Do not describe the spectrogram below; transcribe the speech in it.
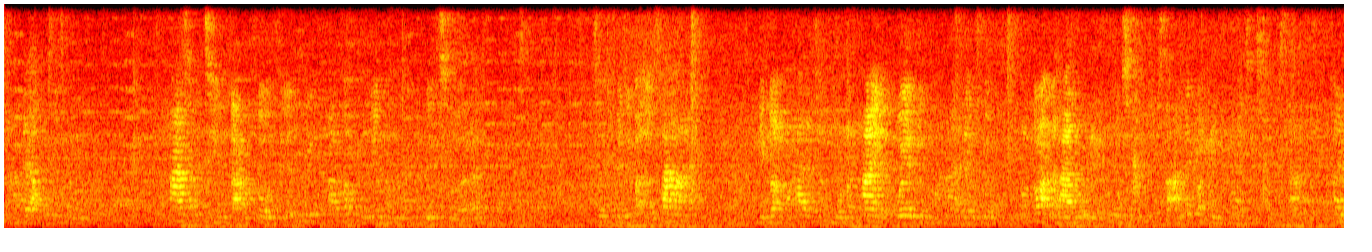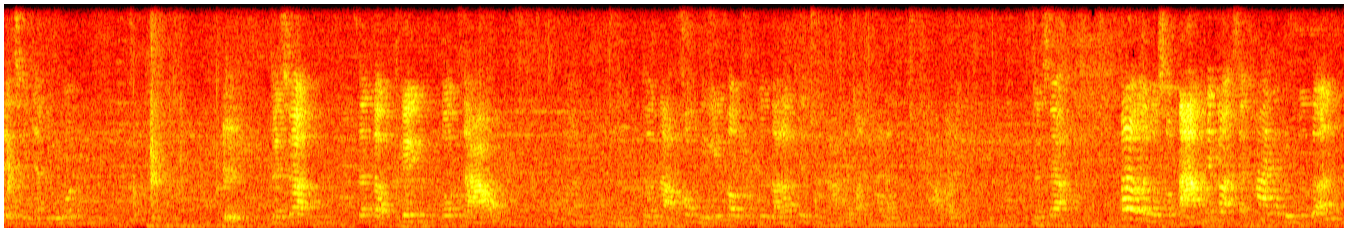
sáng đại học hai trăm chín tám cầu diễn đi cao tốc từ liên hà địa chỉ ở đây. Cho với những bạn ở xa thì các bạn có hai lựa chọn. Một là hai ở quê đừng có hai ở đây trường còn các bạn ở hà nội không có xin được sáng thì các bạn đừng có xin được chỉ nhà đúng luôn được chưa? Dân tộc kinh, tôn giáo. Tôn giáo không thì không tôn giáo là thiên chủ giáo thì các bạn khai là thiên chủ giáo vào đây được chưa? Bắt đầu từ một số 8 thì các bạn sẽ khai theo đúng hướng dẫn.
